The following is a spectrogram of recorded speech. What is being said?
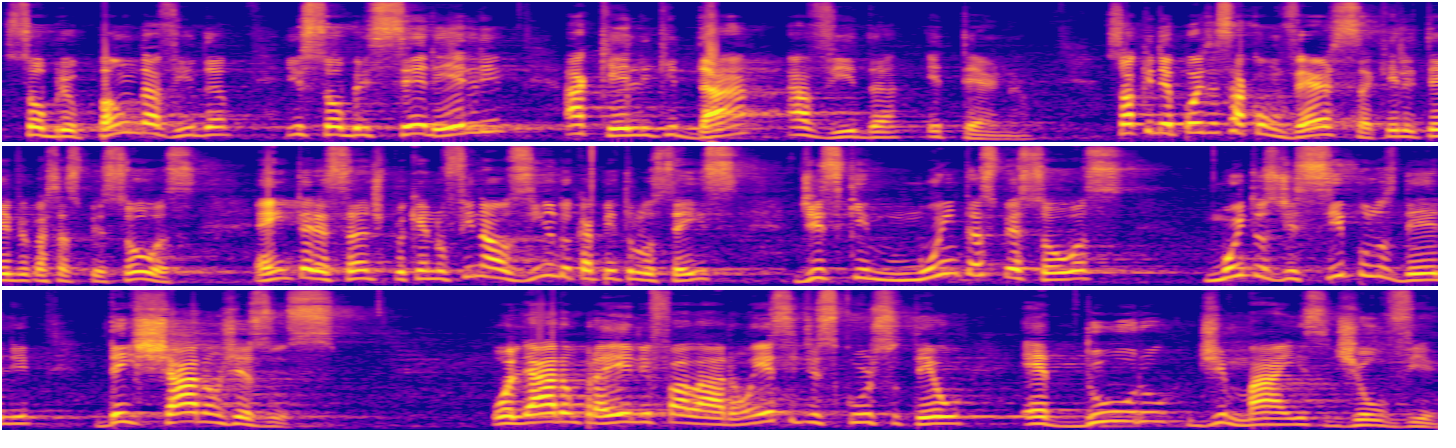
sobre o pão da vida e sobre ser ele aquele que dá a vida eterna. Só que depois dessa conversa que ele teve com essas pessoas, é interessante porque no finalzinho do capítulo 6 diz que muitas pessoas, muitos discípulos dele, deixaram Jesus. Olharam para ele e falaram: Esse discurso teu é duro demais de ouvir.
